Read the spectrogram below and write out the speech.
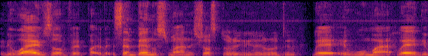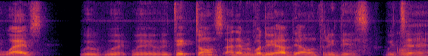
the wives of uh, Pa- St. Ben Usman, a short story he wrote, uh, where a woman, where the wives will, will, will, will take turns and everybody will have their own three days with. Uh,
